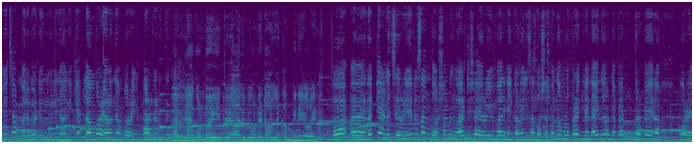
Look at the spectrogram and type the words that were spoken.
എനിക്ക് ചമ്മല മടിയൊന്നുമില്ല ഞാൻ എനിക്ക് എല്ലാം പറയാളോ ഞാൻ പറയും ആളുടെ അടുത്ത്. കാരണം ഞാൻ കൊണ്ടുപോയിട്ട് ആദ്യമേ കൊണ്ടുപോയിട്ട് നല്ല കമ്പനി ആളായിട്ട് അപ്പൊ ഏഹ്, ഇതൊക്കെയാണ് ചെറിയൊരു സന്തോഷം. നിങ്ങളായിട്ട് ഷെയർ ചെയ്യുമ്പോ അതിനേക്കാൾ വലിയ സന്തോഷം. അപ്പൊ നമ്മൾ പ്രഗ്നന്റ് ആയി പറഞ്ഞപ്പോ എത്ര പേരാ? കുറെ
